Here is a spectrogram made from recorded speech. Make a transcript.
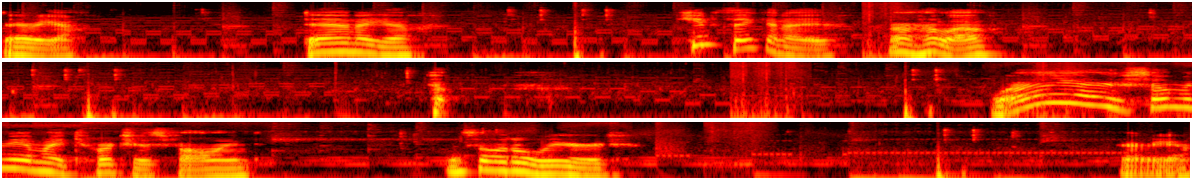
There we go. Down I go. Keep thinking I... Oh, hello. Why are so many of my torches falling? It's a little weird. There we go.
